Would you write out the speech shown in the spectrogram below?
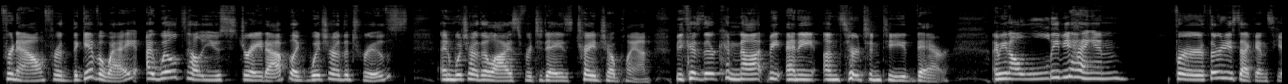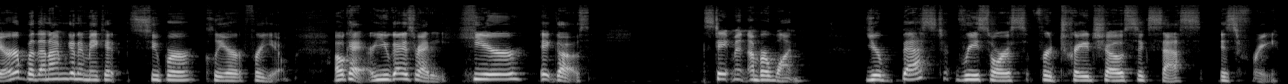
for now for the giveaway, I will tell you straight up like which are the truths and which are the lies for today's trade show plan because there cannot be any uncertainty there. I mean, I'll leave you hanging for 30 seconds here, but then I'm going to make it super clear for you. Okay, are you guys ready? Here it goes. Statement number one Your best resource for trade show success is free.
